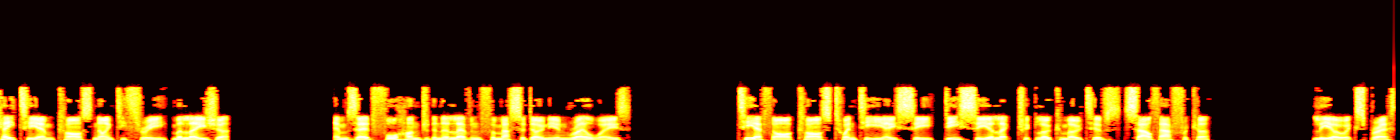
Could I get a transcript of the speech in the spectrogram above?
KTM Class 93 Malaysia. MZ 411 for Macedonian Railways. TFR Class 20 EAC DC electric locomotives South Africa. Leo Express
